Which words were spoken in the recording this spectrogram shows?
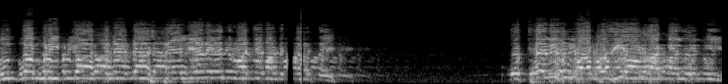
ਹੁਣ ਤਾਂ ਅਮਰੀਕਾ, ਕੈਨੇਡਾ, ਆਸਟ੍ਰੇਲੀਆ ਨੇ ਵੀ ਦਰਵਾਜ਼ੇ ਬੰਦ ਕਰਤੇ। ਉੱਥੇ ਵੀ ਹੁਣ ਵਾਪਸ ਹੀ ਆਉਣ ਲੱਗ ਲੋਕੀ।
